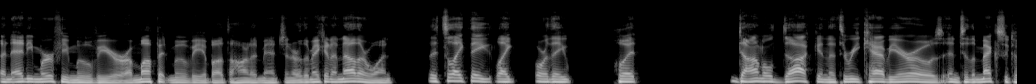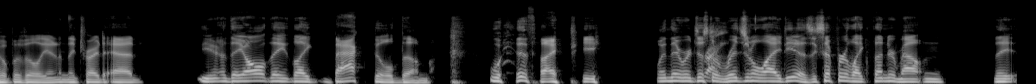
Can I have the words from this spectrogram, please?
an Eddie Murphy movie or a Muppet movie about the Haunted Mansion or they're making another one it's like they like or they put Donald Duck and the three Caballeros into the Mexico pavilion and they tried to add you know they all they like backfilled them with IP when they were just Right. original ideas except for like Thunder Mountain they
